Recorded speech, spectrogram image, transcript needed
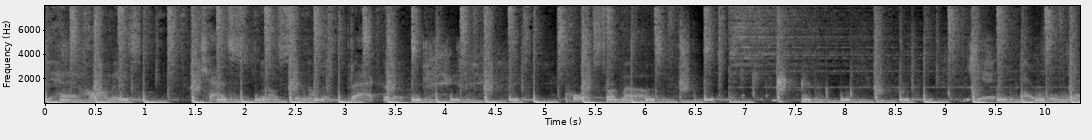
you had homies, cats, you know, sitting on the back of the porch talking about get out the way.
